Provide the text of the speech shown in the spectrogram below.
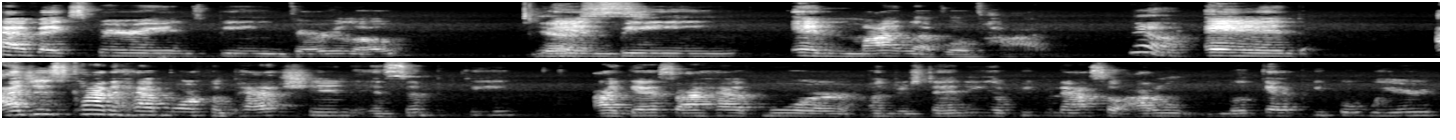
have experienced being very low Yes. and being in my level of high. Yeah. And I just kind of have more compassion and sympathy. I guess I have more understanding of people now, so I don't look at people weird.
